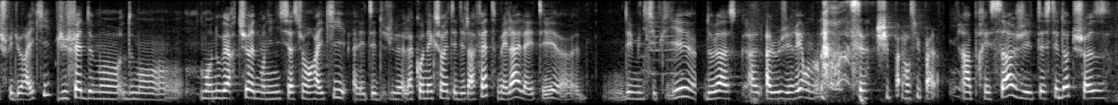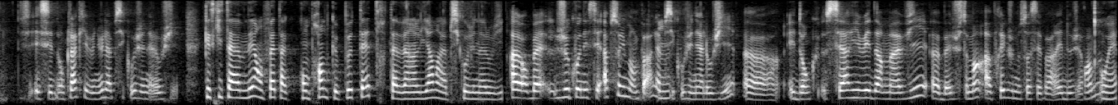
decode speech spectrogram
je fais du Reiki. Du fait de, mon, de mon, mon ouverture et de mon initiation au Reiki, elle était, la connexion était déjà faite, mais là, elle a été euh, démultipliée. De là à, le gérer, on en je suis pas, j'en suis pas là. Après ça, j'ai testé d'autres choses. Et c'est donc là qu'est venue la psychogénéalogie. Qu'est-ce qui t'a amené en fait à comprendre que peut-être tu avais un lien dans la psychogénéalogie? Alors, ben, je connaissais absolument pas la mm. psychogénéalogie. Euh, et donc, c'est arrivé dans ma vie, euh, ben, justement, après que je me sois séparée de Jérôme. Ouais.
